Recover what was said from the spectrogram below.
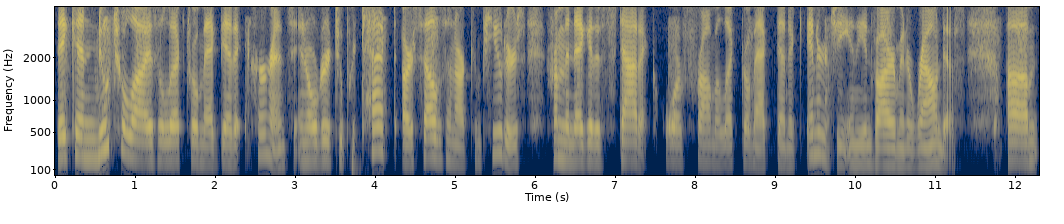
They can neutralize electromagnetic currents in order to protect ourselves and our computers from the negative static or from electromagnetic energy in the environment around us. Um,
